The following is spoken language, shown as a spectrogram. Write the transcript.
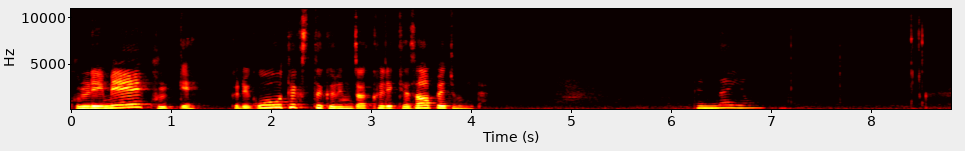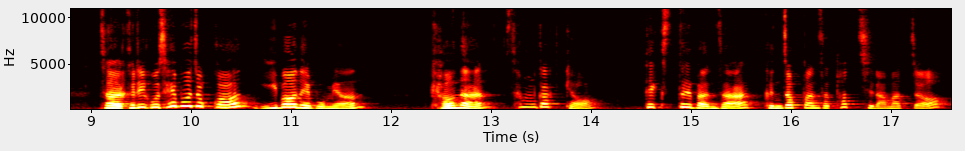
굴림에 굵게 그리고 텍스트 그림자 클릭해서 빼줍니다. 됐나요? 자, 그리고 세부 조건 2번에 보면 변환, 삼각형, 텍스트 반사, 근접 반사 터치 남았죠?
